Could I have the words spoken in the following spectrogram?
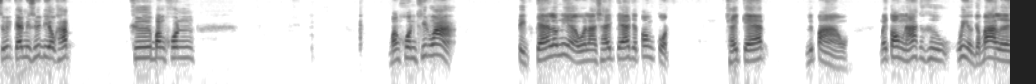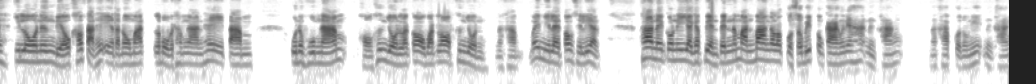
สวิตช์แก๊สมีสวิตช์เดียวครับ คือบางคน บางคนคิดว่า ติดแก๊สแล้วเนี่ย เวลาใช้แก๊สจะต้องกดใช้แก๊สหรือเปล่า ไม่ต้องนะก็คือวิ่งออกจากบ้านเลย กิโลนึงเดี๋ยวเขาตัดให้เองอัตโนมัติ ระบบไปทำงานให้ตามอุณหภูมิน้ำของเครื่องยนต์แล้วก็วัดรอบเครื่องยนต์นะครับ ไม่มีอะไรต้องเซีเรียสถ้าในกรณีอยากจะเปลี่ยนเป็นน้ำมันบ้างก็เรากดสวิตช์ตรงกลางตรงนี้ฮะหนึ่งครั้งนะครับ กดตรงนี้หนึ่งครั้ง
